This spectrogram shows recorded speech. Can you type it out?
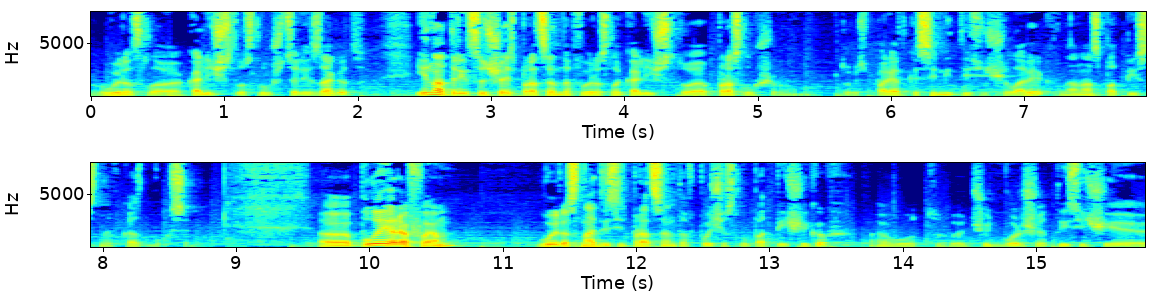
выросло количество слушателей за год, и на 36% выросло количество прослушиваний. То есть порядка 7 тысяч человек на нас подписаны в Castbox. Э, Player FM вырос на 10% по числу подписчиков. Вот, чуть больше тысячи,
